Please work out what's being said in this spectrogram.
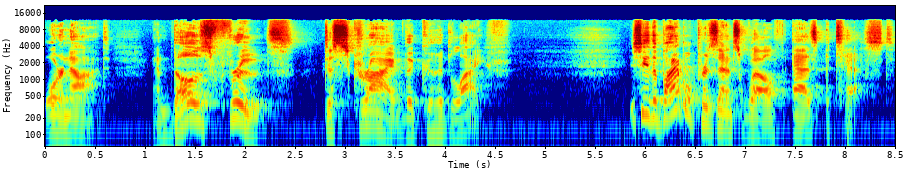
or not. And those fruits describe the good life. You see, the Bible presents wealth as a test.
